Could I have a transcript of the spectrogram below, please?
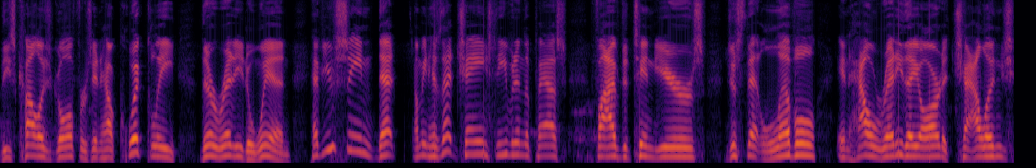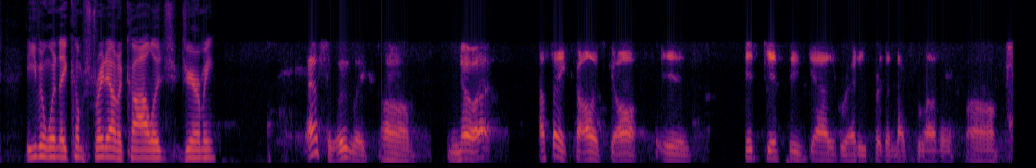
these college golfers and how quickly they're ready to win. Have you seen that? I mean, has that changed even in the past? Five to 10 years, just that level and how ready they are to challenge even when they come straight out of college, Jeremy? Absolutely. Um, know, I, I think college golf is, it gets these guys ready for the next level. Um,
